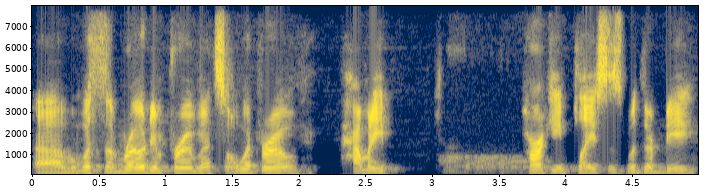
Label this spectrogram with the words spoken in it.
Uh, with the road improvements on Woodrow, how many parking places would there be?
